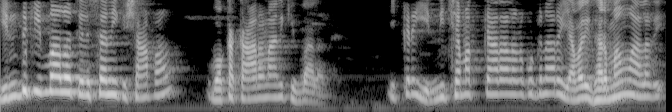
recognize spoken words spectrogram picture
ఎందుకు ఇవ్వాలో తెలుసా నీకు శాపం? ఒక కారణానికి ఇవ్వాలని ఇక్కడ ఎన్ని చమత్కారాలు అనుకుంటున్నారు? ఎవరి ధర్మం వాళ్ళది?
